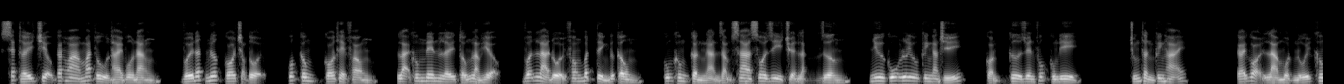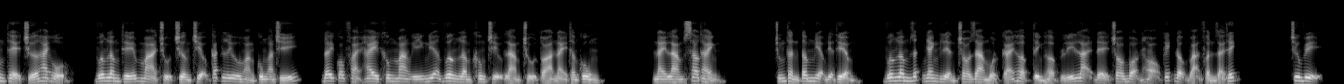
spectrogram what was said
xét thấy triệu các hoa mắt ù thai vô năng, với đất nước có trọng tội, quốc công có thể phòng, lại không nên lấy tống làm hiệu vẫn là đổi phong bất tình đức công, cũng không cần ngàn dặm xa xôi di chuyển lạc dương, như cũ lưu kinh an trí, còn cư duyên phúc cung đi. Chúng thần kinh hãi. Cái gọi là một núi không thể chứa hai hổ, vương lâm thế mà chủ trương triệu cắt lưu hoàng cung an trí, đây có phải hay không mang ý nghĩa vương lâm không chịu làm chủ tòa này thâm cung? Này làm sao thành? Chúng thần tâm niệm địa điểm, vương lâm rất nhanh liền cho ra một cái hợp tình hợp lý lại để cho bọn họ kích động vạn phần giải thích. Chư vị,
